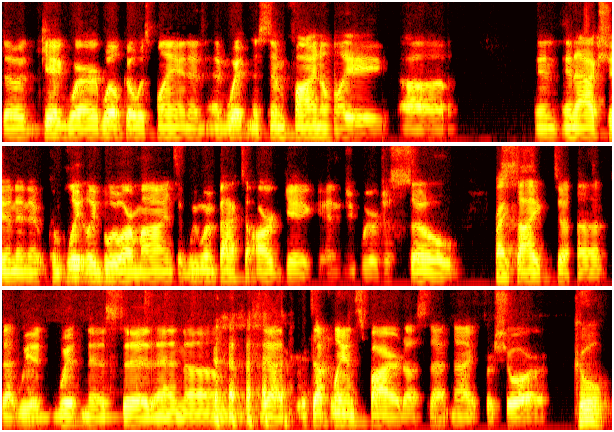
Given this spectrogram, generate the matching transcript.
the gig where Wilko was playing, and, and witnessed him finally uh, in in action, and it completely blew our minds. And we went back to our gig, and we were just so Right. psyched uh, that we had witnessed it, and um, yeah, it definitely inspired us that night for sure. Cool.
